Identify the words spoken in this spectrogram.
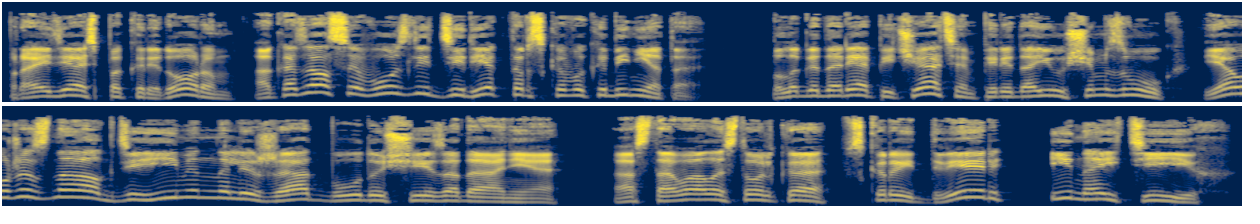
Пройдясь по коридорам, оказался возле директорского кабинета. Благодаря печатям, передающим звук, я уже знал, где именно лежат будущие задания – Оставалось только вскрыть дверь и найти их.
